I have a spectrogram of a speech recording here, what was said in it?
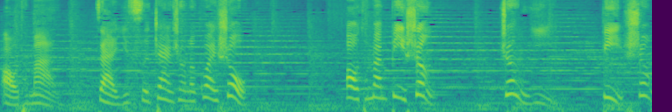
奥特曼。再一次战胜了怪兽，奥特曼必胜，正义必胜。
